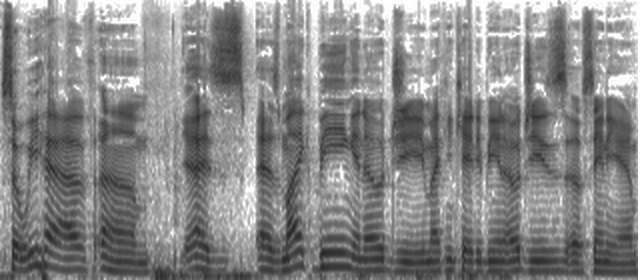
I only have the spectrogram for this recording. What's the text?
So we have um, as as Mike being an OG, Mike and Katie being OGs of Santiam,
